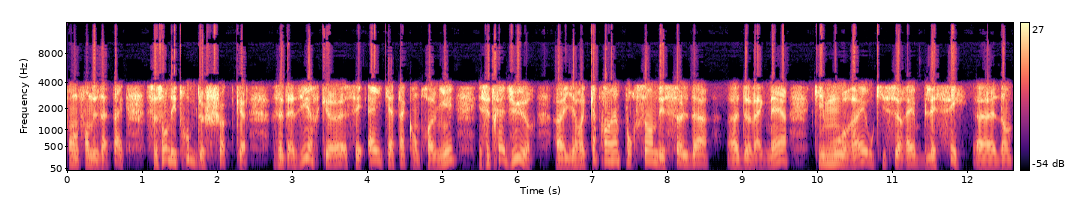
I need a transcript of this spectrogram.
font, font des attaques. Ce sont des troupes de choc, c'est-à-dire que c'est elles qui attaquent en premier, et c'est très dur. Euh, il y aurait 80% des soldats de Wagner qui mourraient ou qui seraient blessés euh, dans,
